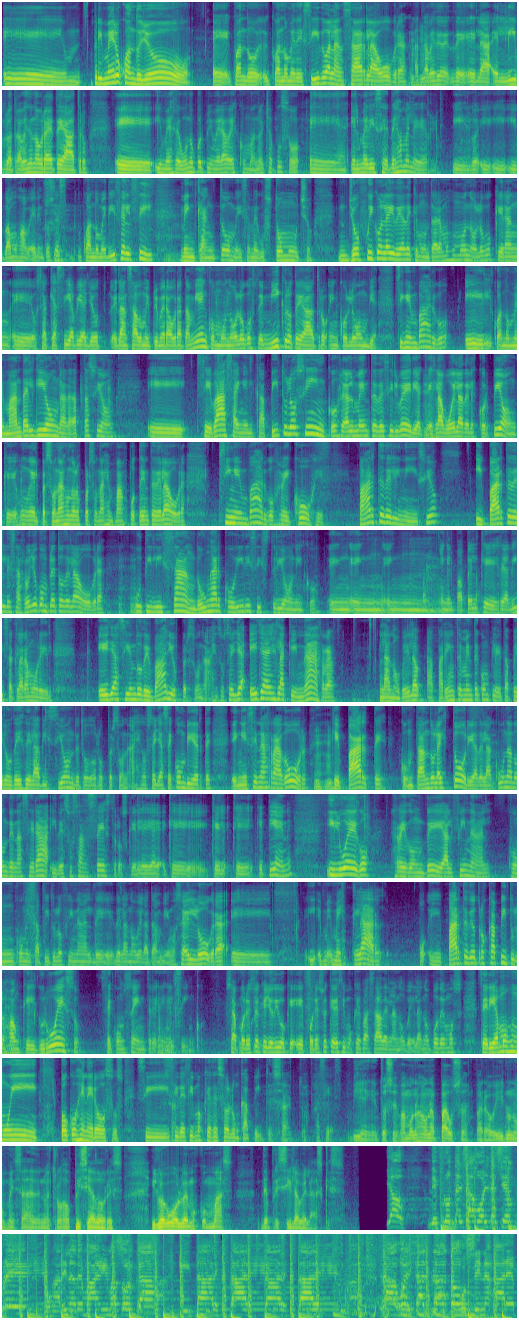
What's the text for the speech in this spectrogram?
Eh, primero, cuando yo eh, cuando, cuando me decido a lanzar la obra a través de, de eh, el libro, a través de una obra de teatro, eh, y me reúno por primera vez con Manuel Chapuzó, él me dice, déjame leerlo y, y, vamos a ver. Entonces, cuando me dice el sí, me encantó, me dice, me gustó mucho. Yo fui con la idea de que montáramos un monólogo que eran, o sea, que así había yo lanzado mi primera obra también, con monólogos de microteatro en Colombia. Sin embargo, él, cuando me manda el guion, la adaptación, eh, se basa en el capítulo 5 realmente de Silveria, que es la abuela del escorpión, que es un, el personaje, uno de los personajes más potentes de la obra. Sin embargo, recoge parte del inicio y parte del desarrollo completo de la obra utilizando un arco iris histriónico en, en, el papel que realiza Clara Morel, ella haciendo de varios personajes. O sea, ella, ella es la que narra la novela aparentemente completa, pero desde la visión de todos los personajes. O sea, ella se convierte en ese narrador que parte contando la historia de la cuna donde nacerá y de esos ancestros que, le, que, que, tiene, y luego redondea al final con, el capítulo final de, la novela también. O sea, él logra eh, mezclar eh, parte de otros capítulos, aunque el grueso se concentre en el 5. O sea, por eso es que yo digo que, eh, por eso es que decimos que es basada en la novela. No podemos, seríamos muy poco generosos si, si decimos que es de solo un capítulo. Exacto. Así es. Bien, entonces vámonos a una pausa para oír unos mensajes de nuestros auspiciadores y luego volvemos con más de Priscila Velázquez. Yo, disfruta el sabor de siempre con harina de maíz mazorca y dale, dale, dale, dale. La vuelta al plato. Cocina arepa,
